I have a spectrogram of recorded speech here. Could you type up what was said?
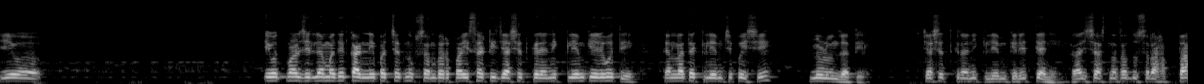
यव यवतमाळ जिल्ह्यामध्ये काढणी पश्चात नुकसान भरपाईसाठी ज्या शेतकऱ्यांनी क्लेम केले होते त्यांना त्या क्लेमचे पैसे मिळून जातील. ज्या शेतकऱ्यांनी क्लेम केले त्यांनी. राज्य शासनाचा दुसरा हप्ता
